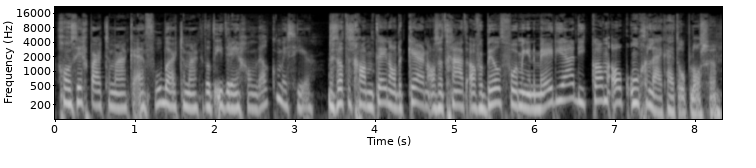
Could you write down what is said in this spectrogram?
gewoon zichtbaar te maken en voelbaar te maken dat iedereen gewoon welkom is hier. Dus dat is gewoon meteen al de kern als het gaat over beeldvorming in de media. Die kan ook ongelijkheid oplossen.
